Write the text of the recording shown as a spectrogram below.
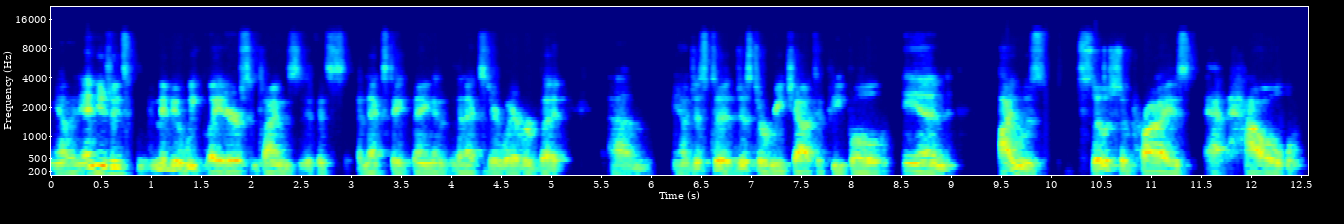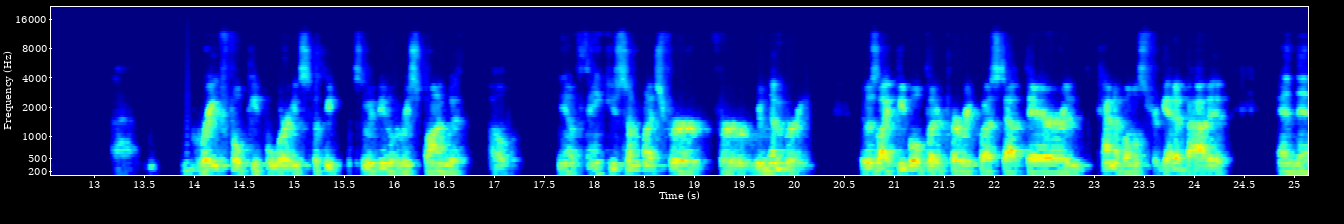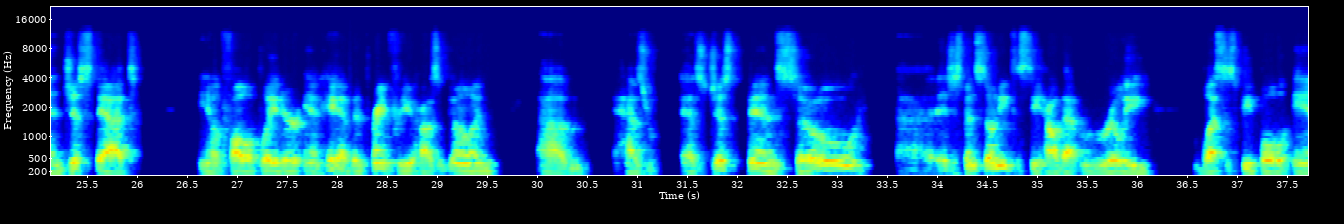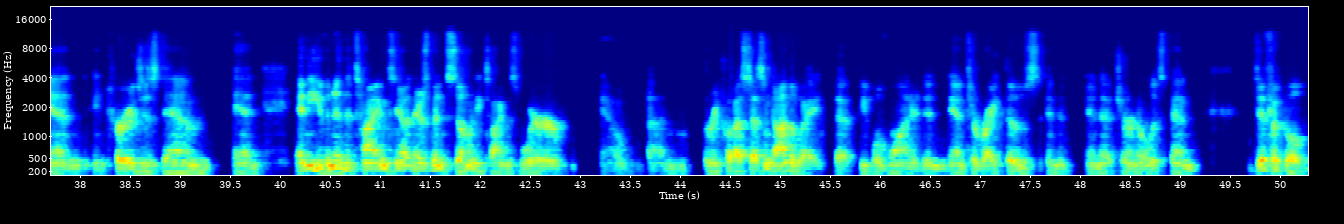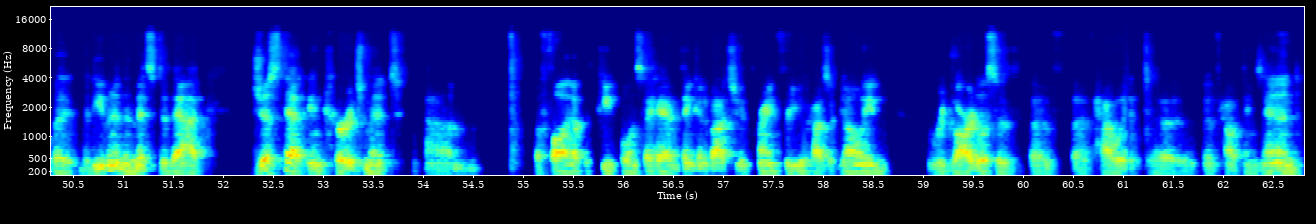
you know and usually it's maybe a week later sometimes if it's a next day thing the next day or whatever but um, you know just to just to reach out to people and i was so surprised at how uh, grateful people were. And so people, so many people respond with, "Oh, you know, thank you so much for for remembering." It was like people put a prayer request out there and kind of almost forget about it, and then just that, you know, follow up later and hey, I've been praying for you. How's it going? Um, has has just been so. Uh, it's just been so neat to see how that really blesses people and encourages them and and even in the times you know there's been so many times where you know um, the request hasn't gone the way that people wanted and and to write those in in that journal has been difficult but but even in the midst of that just that encouragement um, of following up with people and say hey i'm thinking about you praying for you how's it going? regardless of of, of how it uh, of how things end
